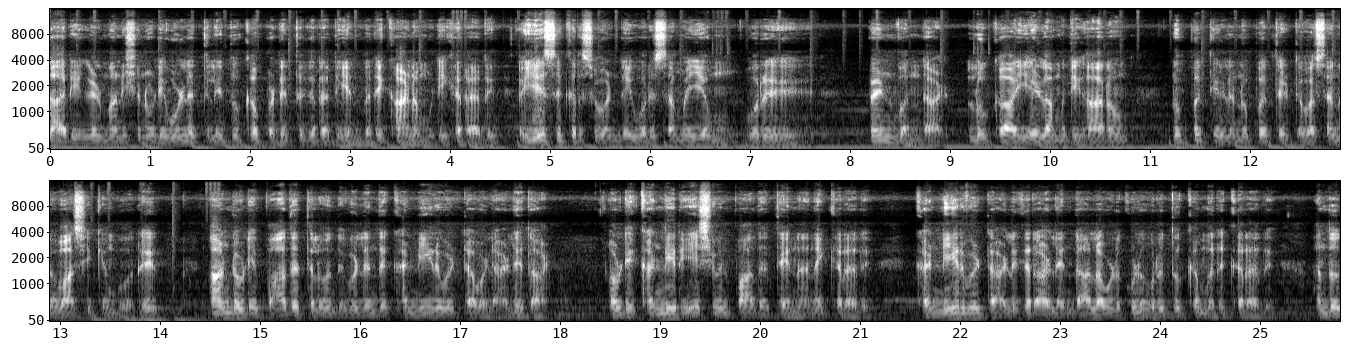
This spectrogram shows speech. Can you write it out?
காரியங்கள் மனுஷனுடைய உள்ளத்திலே துக்கப்படுத்துகிறது என்பதை காண முடிகிறது. இயேசு கிறிஸ்துவண்டை ஒரு சமயம் ஒரு பெண் வந்தாள். லூக்கா ஏழாம் அதிகாரம் முப்பத்தி ஏழு முப்பத்தெட்டு வசனம் வாசிக்கும் போது ஆண்டோடைய பாதத்தில் வந்து விழுந்து கண்ணீர் விட்டு அவள் அழுதாள். அவளுடைய கண்ணீர் இயேசுவின் பாதத்தை நினைக்கிறாரு கண்ணீர் விட்டு அழுகிறாள் என்றால் அவளுக்குள்ள ஒரு துக்கம் இருக்கிறது. அந்த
